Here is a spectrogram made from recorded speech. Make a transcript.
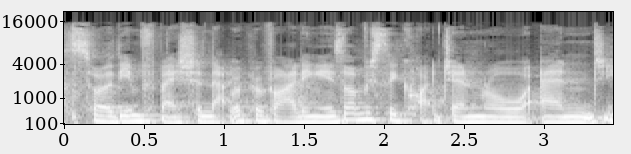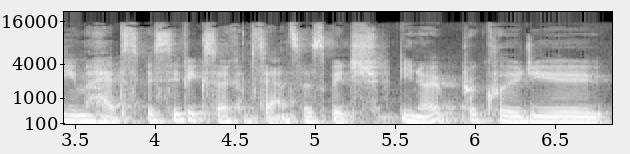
So the information that we're providing is obviously quite general and you may have specific circumstances which, you know, preclude you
